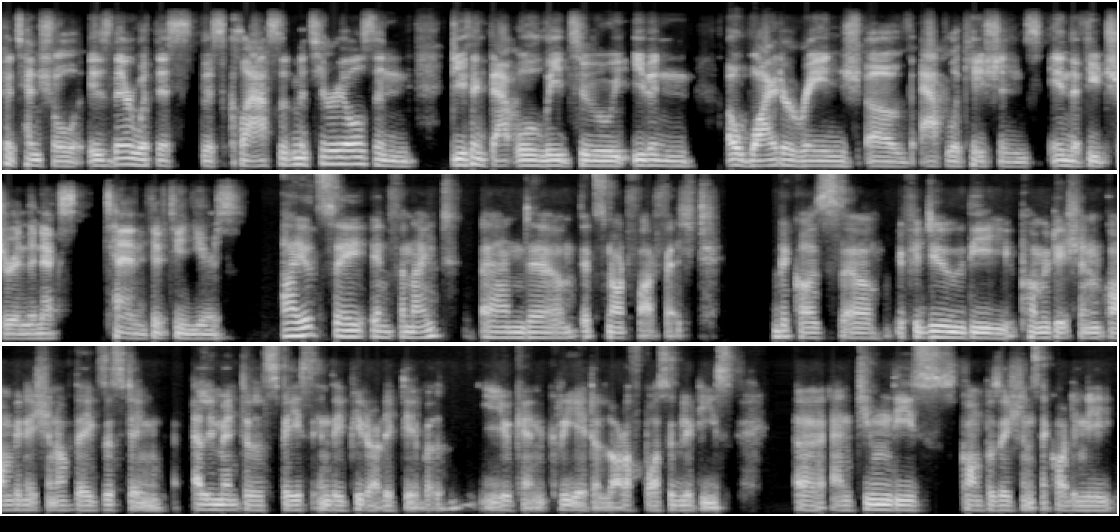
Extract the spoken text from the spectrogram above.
potential is there with this this class of materials? And do you think that will lead to even a wider range of applications in the future in the next 10 15 years i would say infinite and um, it's not far-fetched because uh, if you do the permutation combination of the existing elemental space in the periodic table, you can create a lot of possibilities uh, and tune these compositions accordingly,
